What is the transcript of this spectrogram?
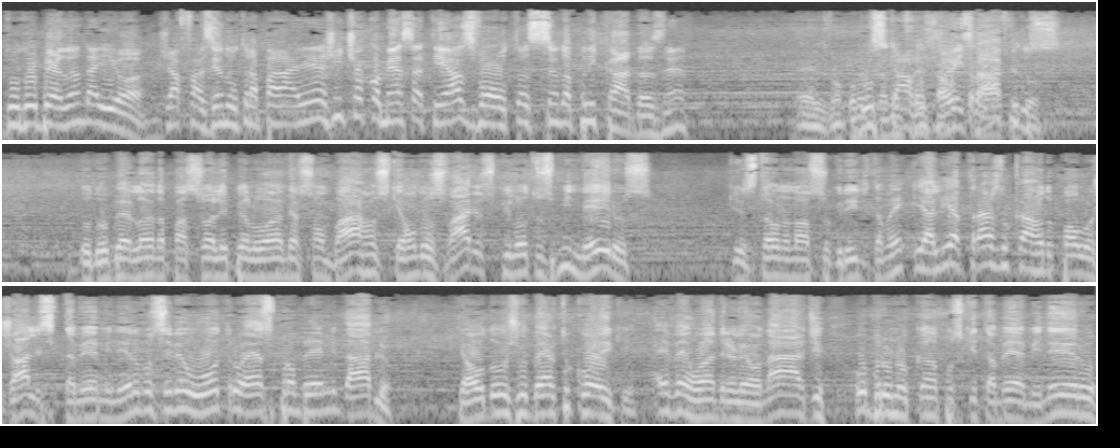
Dudu Berlanda aí, ó, já fazendo ultrapassagem. A gente já começa a ter as voltas sendo aplicadas, né? É, eles vão começar Os carros mais rápidos. Dudu Berlanda passou ali pelo Anderson Barros, que é um dos vários pilotos mineiros que estão no nosso grid também. E ali atrás do carro do Paulo Jales, que também é mineiro, você vê o outro S-Prom BMW, que é o do Gilberto Coic. Aí vem o André Leonardi, o Bruno Campos, que também é mineiro,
